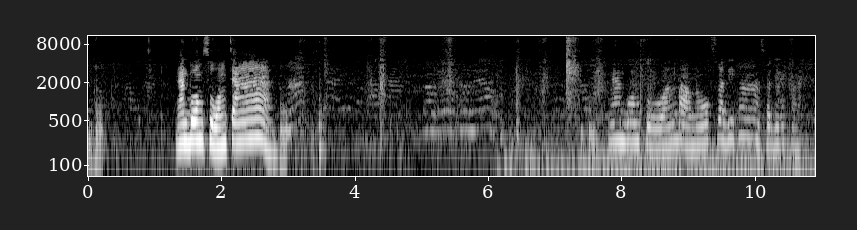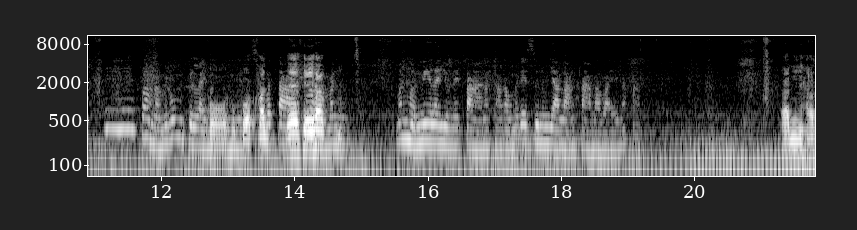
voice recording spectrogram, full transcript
นะครับ งานบวงสรวงจ้าครับงานบวงสรวงบ่าวนก สวัสดีค่ะ สวัสดีนะคะเอ๊ะ ฟังหน่ะไม่รู้มันเป็นอะไรนะโอ้โหคุณพวกรู้สึคันว่าตาเวทีครับ มัน มันเหมือนมีอะไรอยู่ในตานะคะ เราไม่ได้ซื้อน้ำยาล้างตามาไว้นะคะ อันนี้ครับ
